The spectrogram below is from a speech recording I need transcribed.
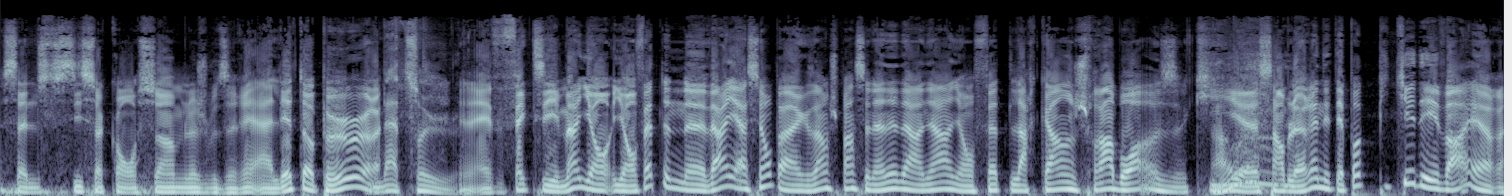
celle-ci se consomme, là, je vous dirais, à l'état pur. Nature. Effectivement, ils ont, ils ont fait une variation, par exemple, je pense que l'année dernière, ils ont fait l'archange framboise, qui Ah euh, semblerait n'était pas piqué des verres.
